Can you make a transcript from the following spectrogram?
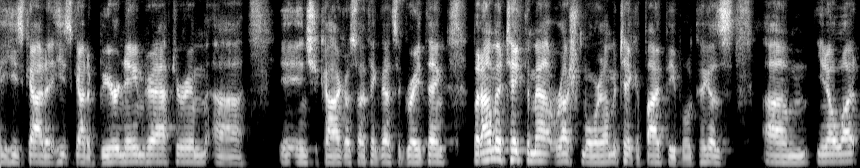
he's got a he's got a beer named after him uh, in chicago so i think that's a great thing. But i'm going to take the mount rushmore and i'm going to take a five people because um, you know what?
